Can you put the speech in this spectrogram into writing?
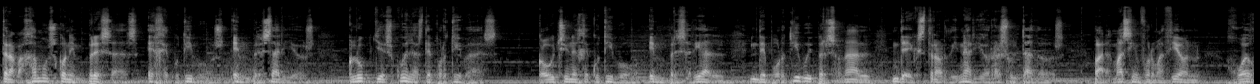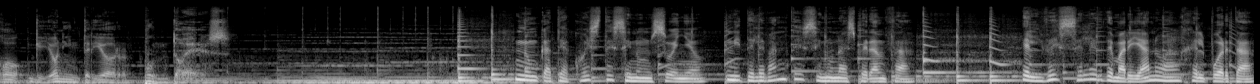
Trabajamos con empresas, ejecutivos, empresarios, club y escuelas deportivas. Coaching ejecutivo, empresarial, deportivo y personal de extraordinarios resultados. Para más información, juego-interior.es. Nunca te acuestes sin un sueño, ni te levantes sin una esperanza. El bestseller de Mariano Ángel Puerta.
